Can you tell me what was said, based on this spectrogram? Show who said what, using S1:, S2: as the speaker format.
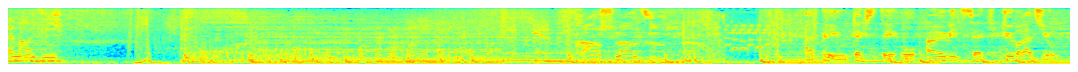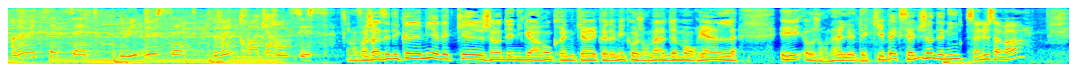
S1: Autrement dit.
S2: Franchement dit. Appelez ou textez au 187 Cube Radio.
S1: 1877 827 2346.
S3: On va jaser d'économie avec euh, Jean-Denis Garon, chroniqueur économique au Journal de Montréal et au Journal de Québec. Salut Jean-Denis.
S4: Salut, ça va?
